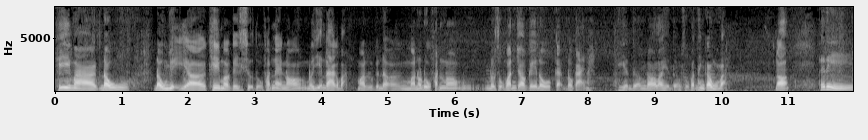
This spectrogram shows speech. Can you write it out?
khi mà đầu đầu nhụy à, khi mà cái sự thụ phấn này nó nó diễn ra các bạn mà cái đầu, mà nó đổ phấn nó nó thụ phấn cho cái đầu đầu cái này thì hiện tượng đó là hiện tượng thụ phấn thành công các bạn. Đó thế thì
